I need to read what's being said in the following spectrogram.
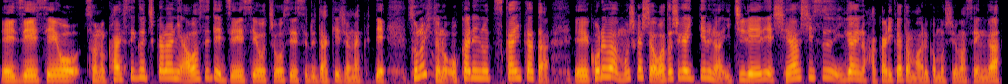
えー、税制を、その稼ぐ力に合わせて税制を調整するだけじゃなくて、その人のお金の使い方、えー、これはもしかしたら私が言ってるのは一例で、シェア指数以外の測り方もあるかもしれませんが、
